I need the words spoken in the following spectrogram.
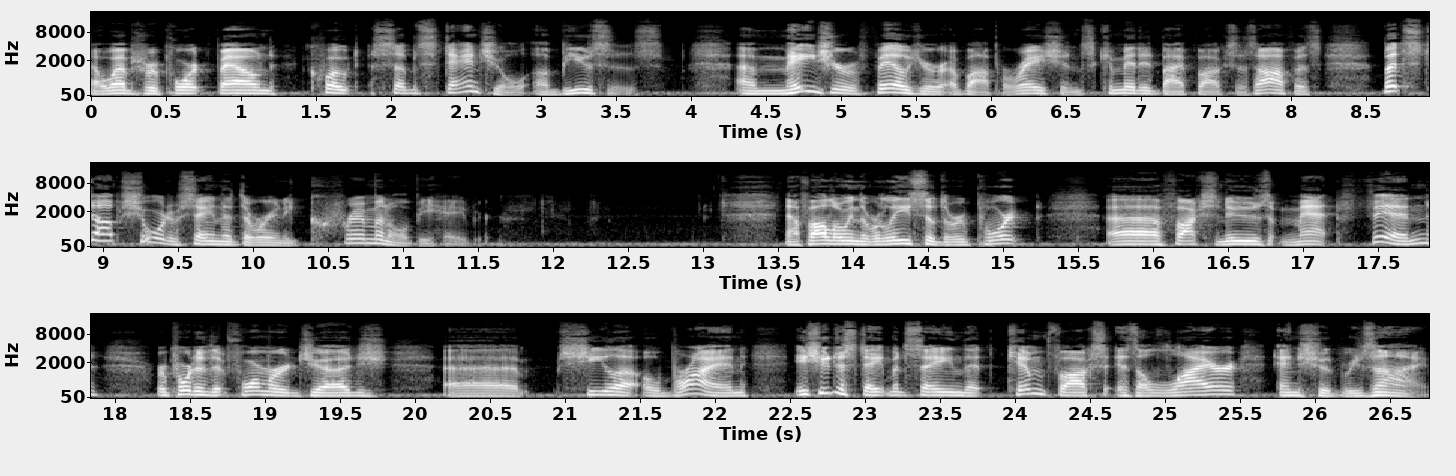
Now, Webb's report found, quote, substantial abuses, a major failure of operations committed by Foxx's office, but stopped short of saying that there were any criminal behavior. Now, following the release of the report, uh, Fox News' Matt Finn reported that former judge uh, Sheila O'Brien issued a statement saying that Kim Foxx is a liar and should resign.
